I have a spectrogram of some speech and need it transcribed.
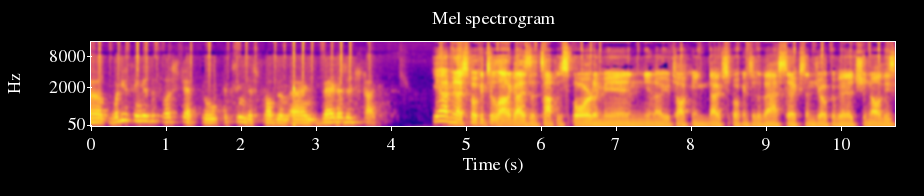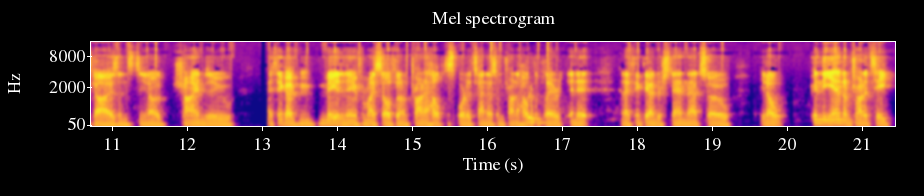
Uh, what do you think is the first step to fixing this problem, and where does it start? Yeah, I mean, I've spoken to a lot of guys at the top of the sport. I mean, you know, you're talking. I've spoken to the Vaseks and Djokovic and all these guys, and you know, trying to. I think I've made a name for myself, and I'm trying to help the sport of tennis. I'm trying to help mm-hmm. the players in it and I think they understand that. So, you know, in the end, I'm trying to take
